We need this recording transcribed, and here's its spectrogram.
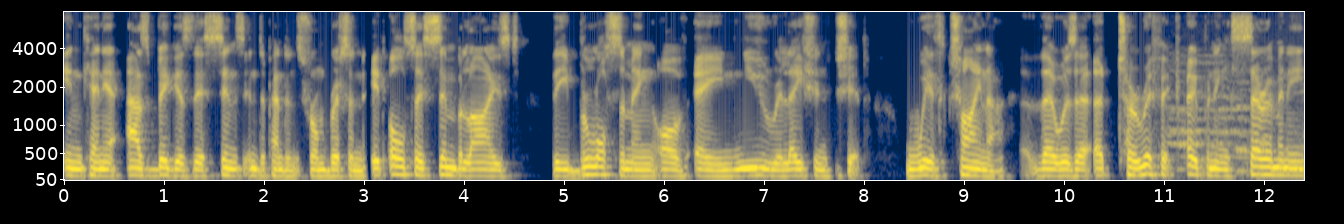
in Kenya as big as this since independence from Britain. It also symbolized the blossoming of a new relationship with China. There was a, a terrific opening ceremony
